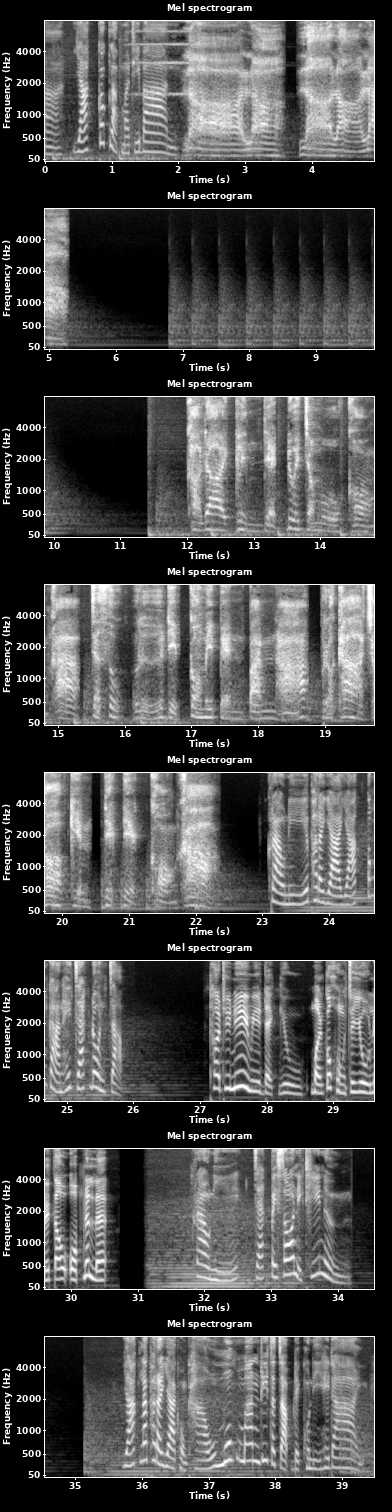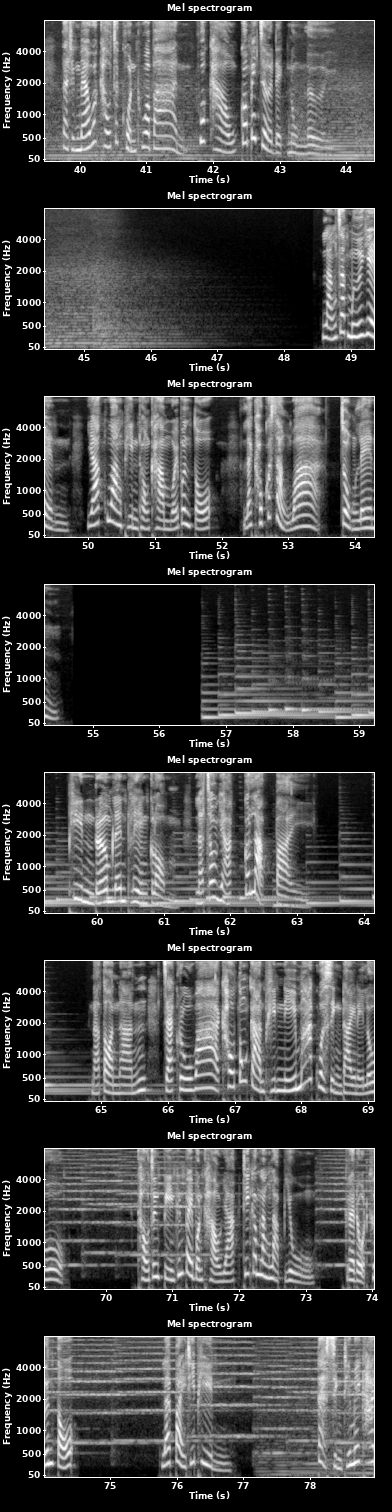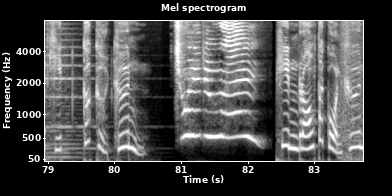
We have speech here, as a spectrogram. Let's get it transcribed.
ยักษ์ก็กลับมาที่บ้าน ลาลา ลาลาลา ข้าได้กลิ่นเด็ดด้วยจมูกของข้า จะสุกหรือดิบก็ไม่เป็นปัญหา เพราะข้าชอบกินเด็กๆของข้า คราวนี้ภรรยายักษ์ต้องการให้แจ็คโดนจับ ถ้าที่นี่มีเด็กอยู่ มันก็คงจะอยู่ในเตาอบนั่นแหละ คราวนี้แจ็คไปซ่อนอีกที่หนึ่ง ยักษ์และภรรยาของเขามุ่งมั่นที่จะจับเด็กคนนี้ให้ได้ แต่ถึงแม้ว่าเขาจะค้นทั่วบ้าน พวกเขาก็ไม่เจอเด็กหนุ่มเลย หลังจากมื้อเย็น ยักษ์วางพินทองคำไว้บนโต๊ะ และเขาก็สั่งว่า จงเล่น พินเริ่มเล่นเพลงกล่อม และเจ้ายักษ์ก็หลับไปณตอนนั้นแจ็ครู้ว่าเขาต้องการพินนี้มากกว่าสิ่งใดในโลก เขาจึงปีนขึ้นไปบนเขายักษ์ที่กำลังหลับอยู่ กระโดดขึ้นโต๊ะ และไปที่พิน แต่สิ่งที่ไม่คาดคิดก็เกิดขึ้น ช่วยด้วย พินร้องตะโกนขึ้น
